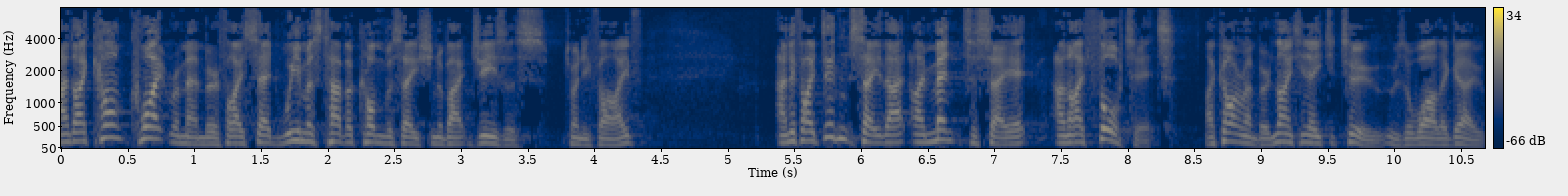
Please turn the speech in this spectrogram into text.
And I can't quite remember if I said, We must have a conversation about Jesus 25. And if I didn't say that, I meant to say it, and I thought it. I can't remember. 1982, it was a while ago.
